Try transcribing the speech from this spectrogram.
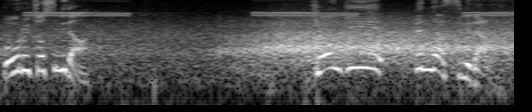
볼을 쫓습니다. 경기 끝났습니다.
